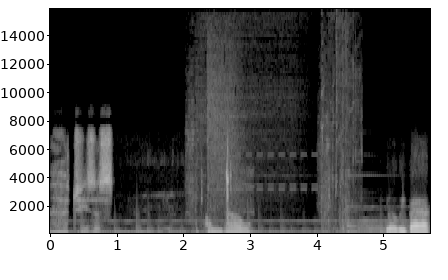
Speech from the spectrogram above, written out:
Ah, Jesus. Oh no. You'll be back.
